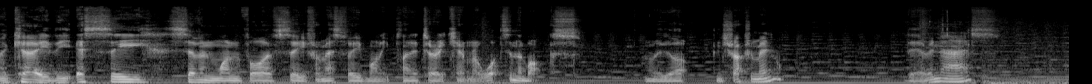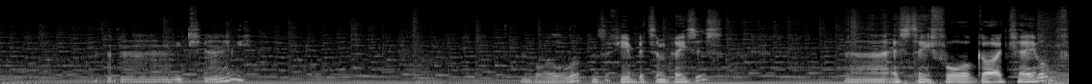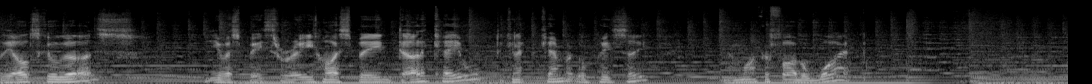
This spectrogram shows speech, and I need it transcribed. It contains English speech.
Okay, the SC715C from Svbony planetary camera. What's in the box? We got instruction manual. Very nice. Okay. Have a little look. There's a few bits and pieces. Uh, ST4 guide cable for the old school guys. USB 3 high speed data cable to connect the camera to a PC. A microfiber wipe.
